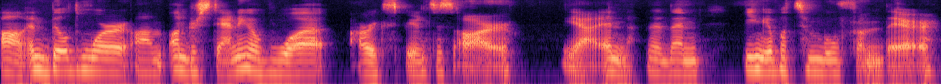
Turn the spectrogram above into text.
Uh, and build more um, understanding of what our experiences are. Yeah and, and then being able to move from there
